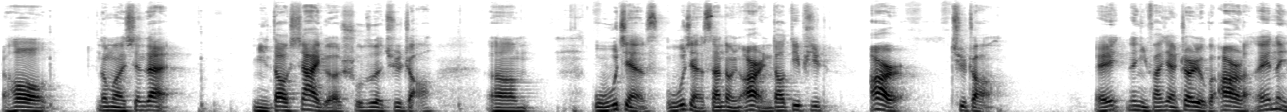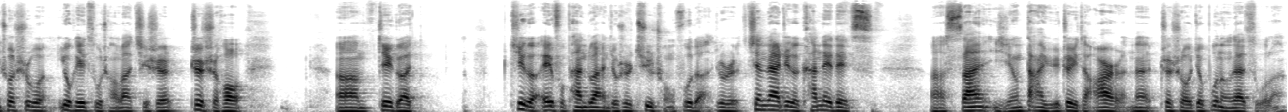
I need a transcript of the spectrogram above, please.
然后，那么现在你到下一个数字去找，嗯，五减五减三等于二，你到 DP 二去找，哎，那你发现这儿有个二了，哎，那你说是不又可以组成了？其实这时候，嗯，这个这个 if 判断就是去重复的，就是现在这个 candidates 啊三已经大于这里的二了，那这时候就不能再组了，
